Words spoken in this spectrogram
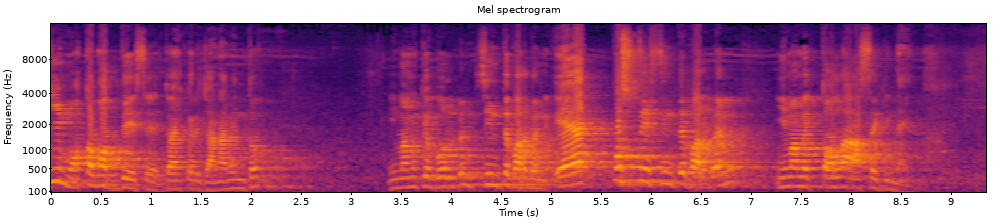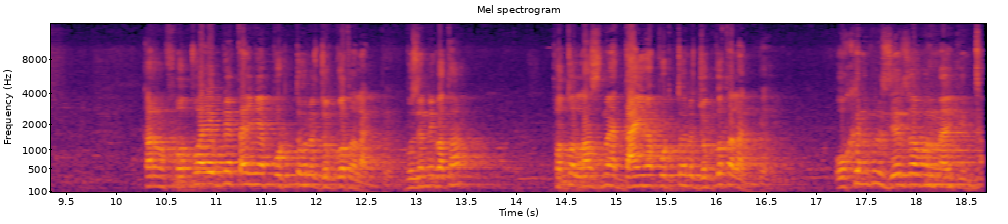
কি মতামত দিয়েছে? দয়া করে জানাবেন তো। ইমামকে বলবেন, চিনতে পারবেন। এক প্রশ্নে চিনতে পারবেন ইমামের তলা আছে কি নাই। কারণ ফতোয়া ইবনে তাইমিয়া পড়তে হলে যোগ্যতা লাগবে। বুঝেননি কথা? ফতোয়া লাজমায় দাইমা পড়তে হলে যোগ্যতা লাগবে। ওখানে কোনো জের জবর নাই কিন্তু।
